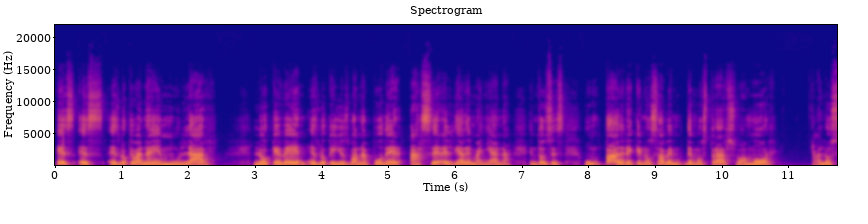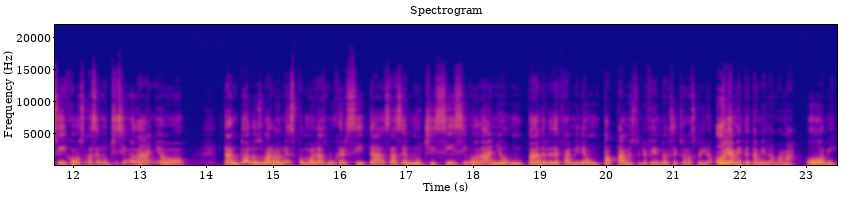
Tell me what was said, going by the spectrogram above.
es, es, es lo que van a emular. Lo que ven es lo que ellos van a poder hacer el día de mañana. Entonces, un padre que no sabe demostrar su amor a los hijos hace muchísimo daño tanto a los varones como a las mujercitas. Hace muchísimo daño un padre de familia, un papá, me estoy refiriendo al sexo masculino, obviamente también la mamá, obvio.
